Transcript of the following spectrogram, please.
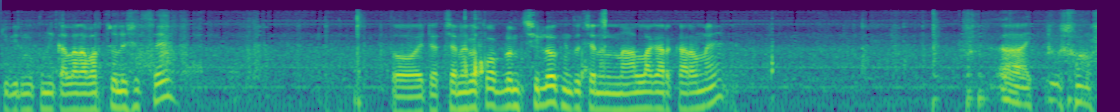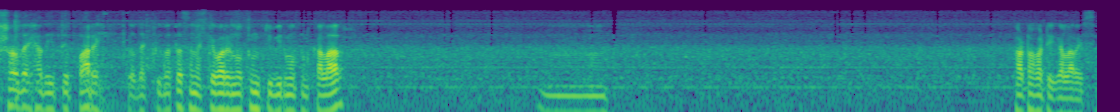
টিভির মতনই কালার আবার চলে এসেছে। তো এটা চ্যানেলে প্রবলেম ছিল, কিন্তু চ্যানেল না লাগার কারণে একটু সমস্যা দেখা দিতে পারে। তো দেখতে পাচ্ছেন একেবারে নতুন টিভির মতন কালার। ফাটাফাটি কালার আছে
